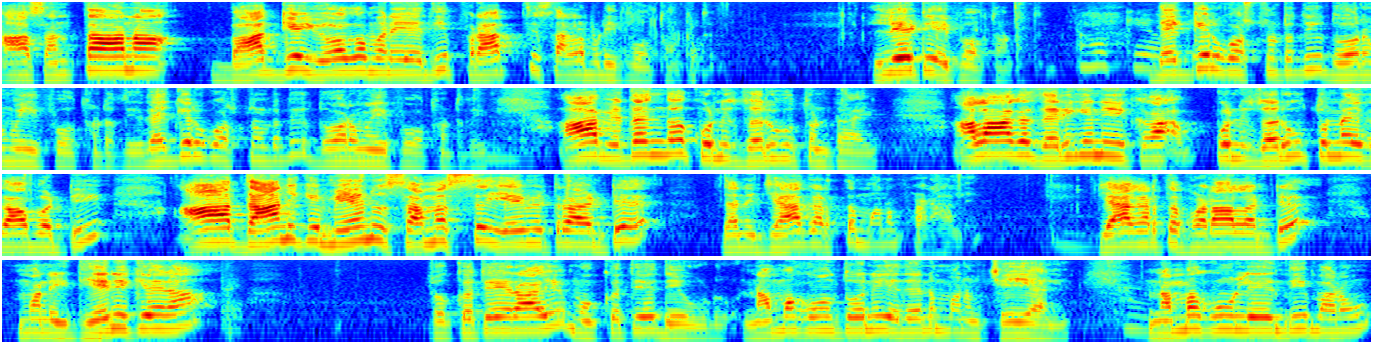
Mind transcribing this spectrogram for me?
ఆ సంతాన భాగ్య యోగం అనేది ప్రాప్తి సలబడిపోతుంటుంది లేట్ అయిపోతుంటుంది. దగ్గరకు వస్తుంటుంది దూరం అయిపోతుంటుంది. దగ్గరకు వస్తుంటుంది దూరం అయిపోతుంటుంది. ఆ విధంగా కొన్ని జరుగుతుంటాయి. అలాగ జరిగినవి కా కొన్ని జరుగుతున్నాయి కాబట్టి ఆ దానికి మెయిన్ సమస్య ఏమిట్రా అంటే దాని జాగ్రత్త మనం పడాలి. జాగ్రత్త పడాలంటే మన దేనికైనా తొక్కతే రాయి మొక్కతే దేవుడు. నమ్మకంతోనే ఏదైనా మనం చేయాలి. నమ్మకం లేనిది మనం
